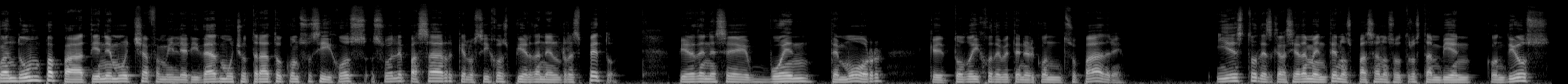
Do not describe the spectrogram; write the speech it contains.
Cuando un papá tiene mucha familiaridad, mucho trato con sus hijos, suele pasar que los hijos pierdan el respeto, pierden ese buen temor que todo hijo debe tener con su padre. Y esto desgraciadamente nos pasa a nosotros también con Dios,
